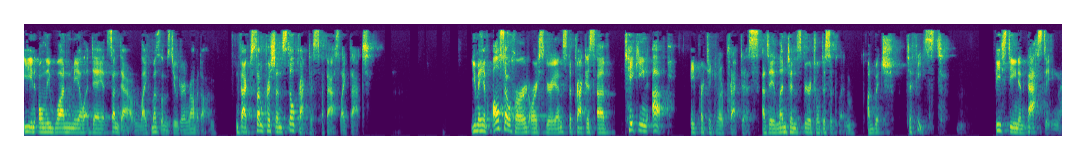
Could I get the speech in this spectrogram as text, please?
eating only one meal a day at sundown, like Muslims do during Ramadan. In fact, some Christians still practice a fast like that. You may have also heard or experienced the practice of taking up a particular practice as a Lenten spiritual discipline on which to feast. Feasting and fasting.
